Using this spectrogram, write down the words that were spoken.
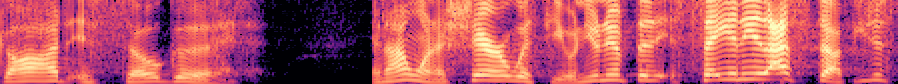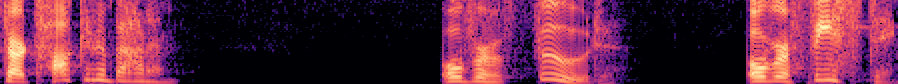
God is so good. And I want to share with you. And you don't have to say any of that stuff. You just start talking about him over food, over feasting.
